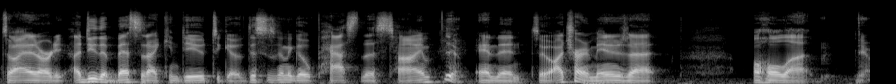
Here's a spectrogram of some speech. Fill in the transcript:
so I had already I do the best that I can do to go. This is going to go past this time, Yeah. and then so I try to manage that a whole lot. yeah.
